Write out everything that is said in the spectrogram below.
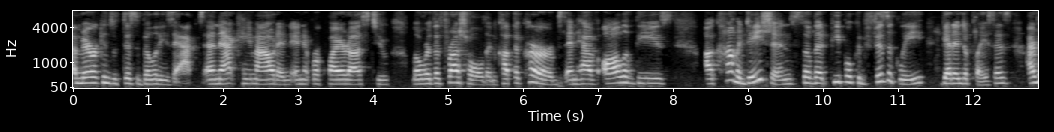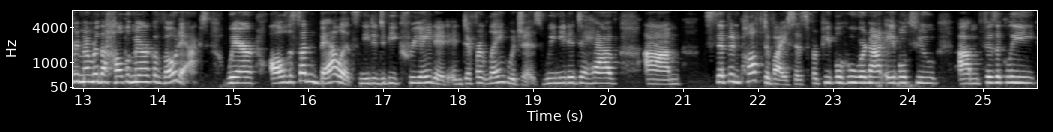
Americans with Disabilities Act, and that came out and, and it required us to lower the threshold and cut the curbs and have all of these accommodations so that people could physically get into places. I remember the Help America Vote Act, where all of a sudden ballots needed to be created in different languages. We needed to have um, sip and puff devices for people who were not able to um, physically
